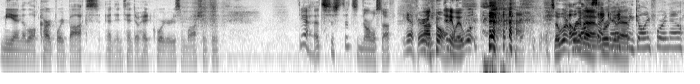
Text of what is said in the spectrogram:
me in a little cardboard box at Nintendo headquarters in Washington. Yeah, that's just that's normal stuff. Yeah, very um, normal. Anyway, well, so we're, How we're gonna that we're gonna been going for now?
